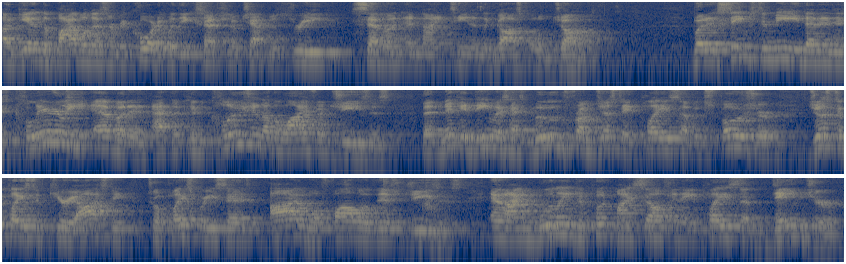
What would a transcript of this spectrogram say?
Again, the Bible doesn't record it, with the exception of chapters 3, 7, and 19 in the Gospel of John. But it seems to me that it is clearly evident at the conclusion of the life of Jesus that Nicodemus has moved from just a place of exposure, just a place of curiosity, to a place where he says, I will follow this Jesus and I'm willing to put myself in a place of danger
